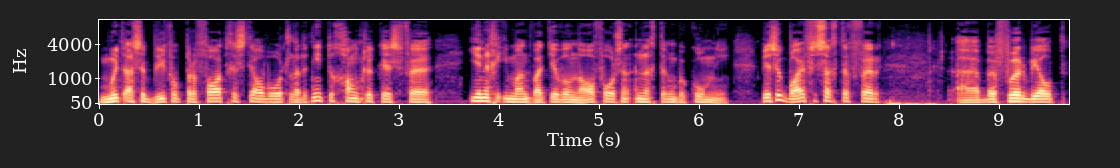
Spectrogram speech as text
moet asseblief op privaat gestel word dat dit nie toeganklik is vir enige iemand wat jou wil navors en inligting bekom nie. Wees ook baie versigtig vir uh byvoorbeeld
